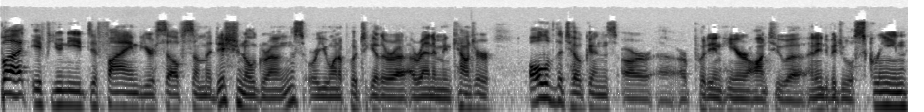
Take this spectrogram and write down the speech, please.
But if you need to find yourself some additional grungs or you want to put together a, a random encounter, all of the tokens are uh, are put in here onto a, an individual screen.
